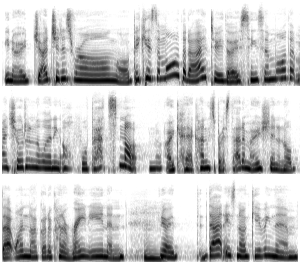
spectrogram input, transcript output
you know, judge it as wrong or because the more that I do those things, the more that my children are learning, oh, well, that's not okay. I can't express that emotion and all that one. I've got to kind of rein in and, you mm. know, that is not giving them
